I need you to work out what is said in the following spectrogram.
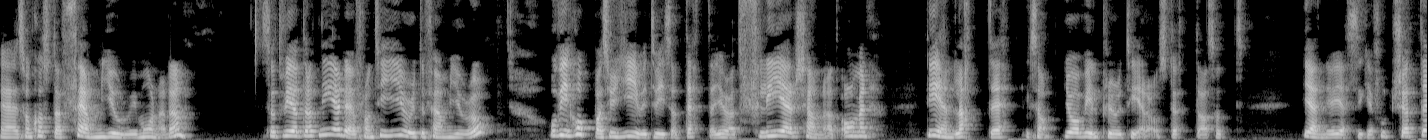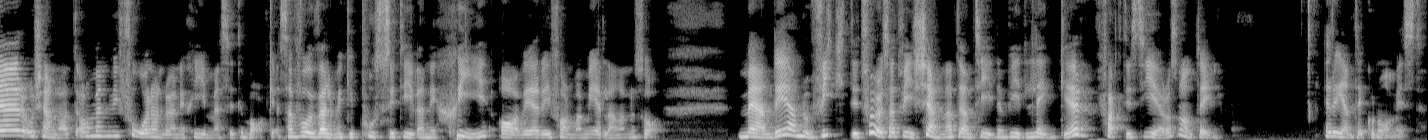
eh, som kostar 5 euro i månaden. Så att vi har dragit ner det från 10 euro till 5 euro. Och vi hoppas ju givetvis att detta gör att fler känner att ja men det är en latte, liksom. jag vill prioritera och stötta så att Jenny och Jessica fortsätter och känner att ja men vi får ändå energimässigt tillbaka. Sen får vi väldigt mycket positiv energi av er i form av meddelanden och så. Men det är ändå viktigt för oss att vi känner att den tiden vi lägger faktiskt ger oss någonting. Rent ekonomiskt.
